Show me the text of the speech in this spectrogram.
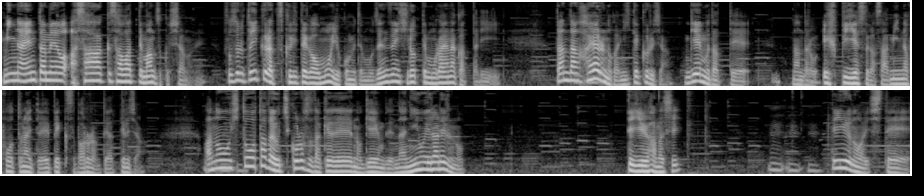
みんなエンタメを浅く触って満足しちゃうのね。そうするといくら作り手が思いを込めても全然拾ってもらえなかったりだんだん流行るのが似てくるじゃん。ゲームだってなんだろう FPS がさみんな Fortnite Apex VALORANT やってるじゃん。あの人をただ撃ち殺すだけのゲームで何を得られるの？っていう話。うんうんうん。っていうのをして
